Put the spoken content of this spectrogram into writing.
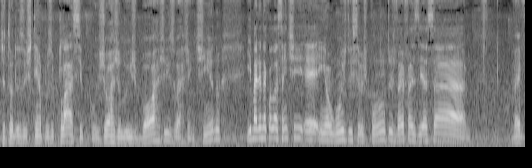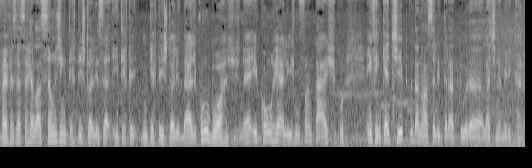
de todos os tempos, o clássico Jorge Luiz Borges, o argentino. E Marina Colassante, é, em alguns dos seus contos, vai fazer essa vai, vai fazer essa relação de intertextualiza, inter, intertextualidade com o Borges, né? E com o realismo fantástico, enfim, que é típico da nossa literatura latino-americana.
